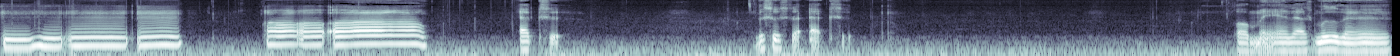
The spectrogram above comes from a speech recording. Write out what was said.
Mm-hmm, mm-hmm. Oh, oh, oh. Exit. This is the exit. Oh man, that's moving.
